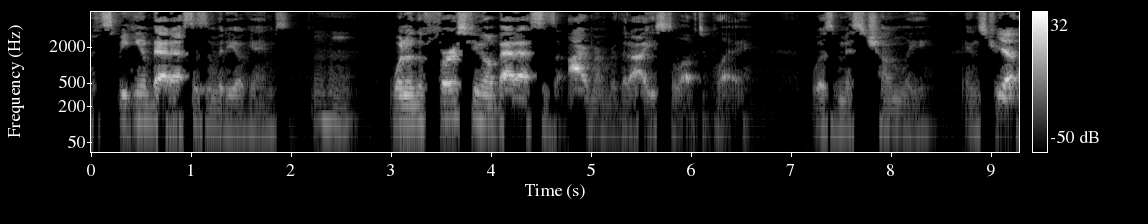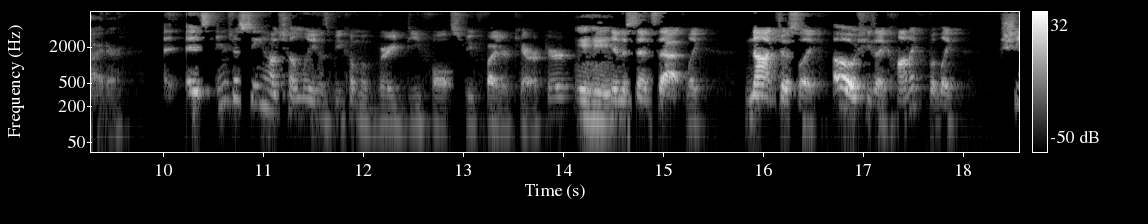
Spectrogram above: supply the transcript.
speaking of badasses in video games, hmm one of the first female badasses I remember that I used to love to play was Miss Chun Li in Street Yep. Fighter. it's interesting how Chun Li has become a very default Street Fighter character Mm-hmm. in the sense that, like, not just like, oh, she's iconic, but like, she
